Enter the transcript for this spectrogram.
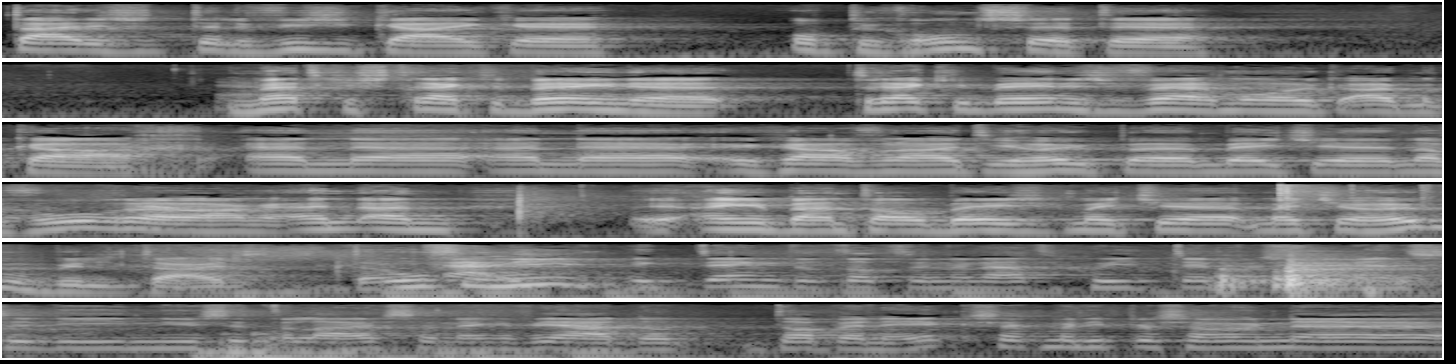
tijdens het televisie kijken, op de grond zitten, Ja. met gestrekte benen. Trek je benen zo ver mogelijk uit elkaar. En, eh, en eh, ga vanuit die heupen een beetje naar voren hangen. En, en En je bent al bezig met je, met je heupmobiliteit. Dat hoef je Ja, niet. Ik, denk dat dat inderdaad een goede tip is voor mensen die nu zitten luisteren en denken van ja, dat, dat ben ik. Zeg maar die persoon eh,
